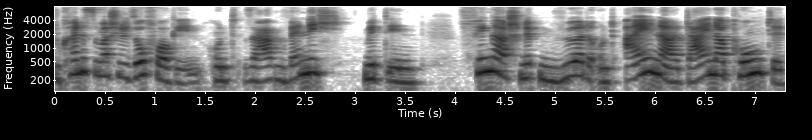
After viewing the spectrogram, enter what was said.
du könntest zum Beispiel so vorgehen und sagen, wenn ich mit den Finger schnippen würde und einer deiner Punkte,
